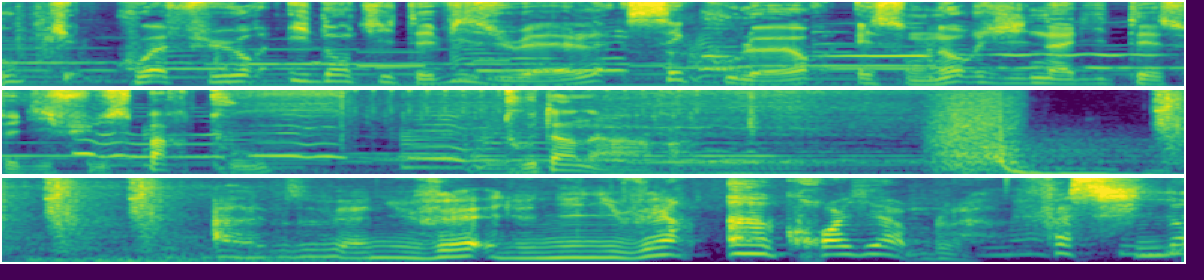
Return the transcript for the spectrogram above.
Look, coiffure, identité visuelle, ses couleurs et son originalité se diffusent partout. Tout un art. Ah, vous avez un univers, un univers incroyable, fascinant.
